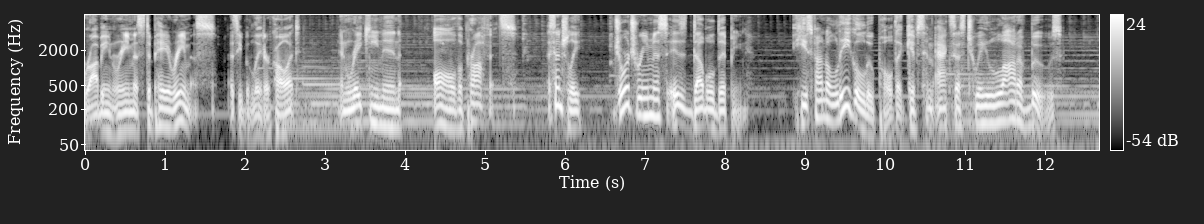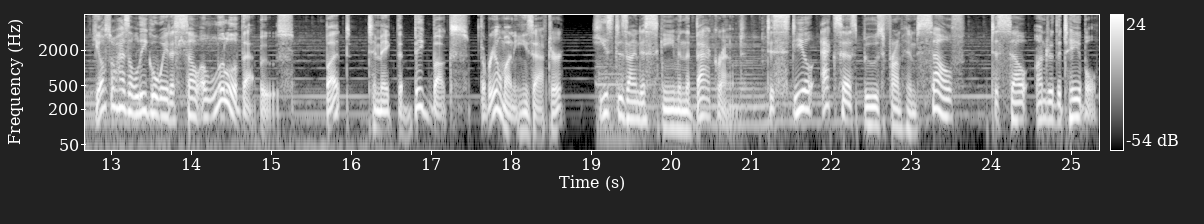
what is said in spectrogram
robbing Remus to pay Remus, as he would later call it, and raking in all the profits. Essentially, George Remus is double dipping. He's found a legal loophole that gives him access to a lot of booze. He also has a legal way to sell a little of that booze. But to make the big bucks, the real money he's after, he's designed a scheme in the background to steal excess booze from himself to sell under the table.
